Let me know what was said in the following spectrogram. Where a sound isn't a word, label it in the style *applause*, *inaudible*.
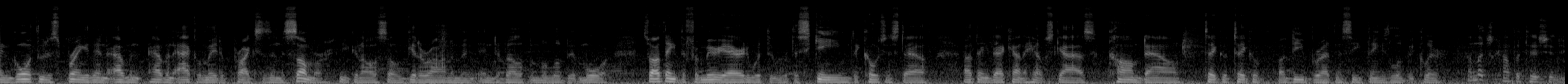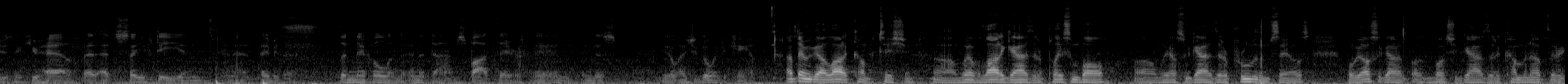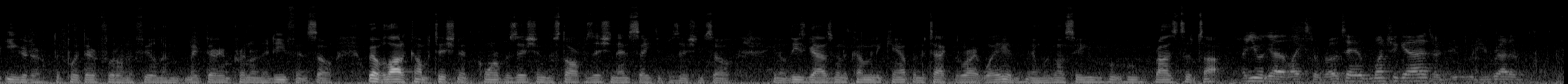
and going through the spring and then having, having acclimated practices in the summer, you can also get around them and, and, develop them a little bit more. So I think the familiarity with the, with the scheme, the coaching staff, I think that kind of helps guys calm down, take a take a, a, deep breath, and see things a little bit clearer. How much competition do you think you have at, at safety and, and at maybe the, the nickel and, and the dime spot there in, in this you know, as you go into camp? I think we got a lot of competition. Uh, we have a lot of guys that are play some ball. Uh, we have some guys that are proving themselves, but we also got a, a, bunch of guys that are coming up that are eager to, to put their foot on the field and make their imprint on the defense. So we have a lot of competition at the corner position, the star position, and safety position. So, you know, these guys are going to come into camp and attack the right way, and, and we're going to see who, who, who rises to the top. Are you a guy that likes to rotate a bunch of guys, or would you rather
